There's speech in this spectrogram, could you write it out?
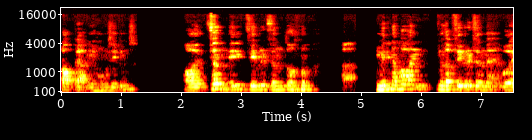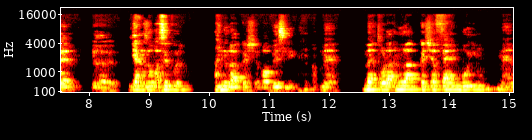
टॉप पे आ गई होमोसेपियंस और फ़िल्म मेरी फेवरेट फ़िल्म तो मेरी नंबर वन मतलब फेवरेट फ़िल्म है, वो है gangs of Wasseypur Anurag Kashyap obviously मैं मैं थोड़ा अनुराग कश्यप फ़ैन बोई हूँ। मैं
